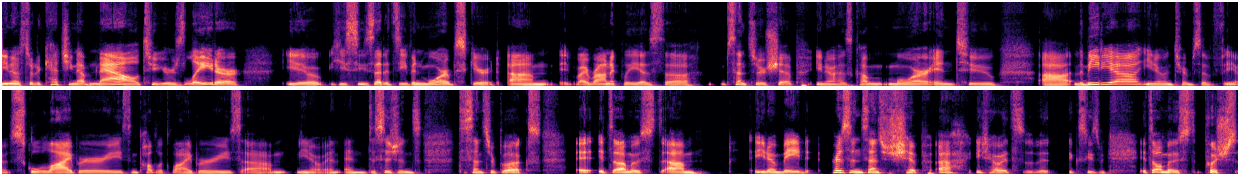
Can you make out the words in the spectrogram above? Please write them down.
you know, sort of catching up now, two years later, you know, he sees that it's even more obscured. Um, ironically, as the censorship, you know, has come more into uh, the media, you know, in terms of you know school libraries and public libraries, um, you know, and, and decisions to censor books, it, it's almost um, you know made prison censorship uh, you know it's excuse me it's almost pushed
